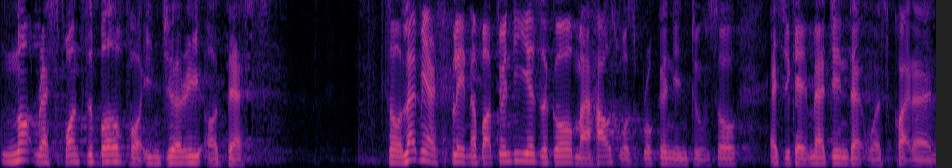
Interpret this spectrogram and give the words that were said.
not responsible for injury or death. So let me explain. About 20 years ago, my house was broken into. So, as you can imagine, that was quite a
